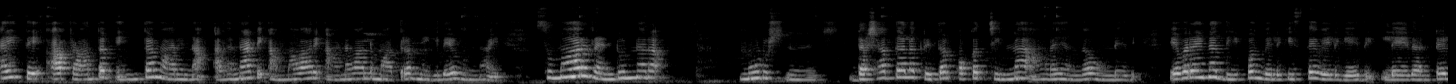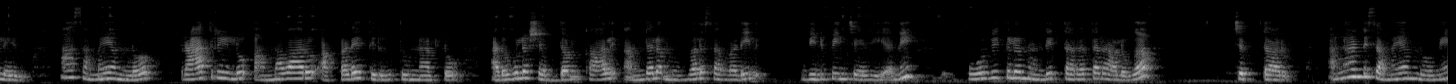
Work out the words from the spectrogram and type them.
అయితే ఆ ప్రాంతం ఎంత మారినా అలనాటి అమ్మవారి ఆనవాళ్ళు మాత్రం మిగిలే ఉన్నాయి. సుమారు రెండున్నర మూడు దశాబ్దాల క్రితం ఒక చిన్న ఆలయంగా ఉండేది. ఎవరైనా దీపం వెలిగిస్తే వెలిగేది? లేదంటే లేదు. ఆ సమయంలో రాత్రిళ్ళు అమ్మవారు అక్కడే తిరుగుతున్నట్లు అడుగుల శబ్దం కాలి అందల మువ్వల సవ్వడి వినిపించేవి అని పూర్వీకుల నుండి తరతరాలుగా చెప్తారు. అలాంటి సమయంలోనే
